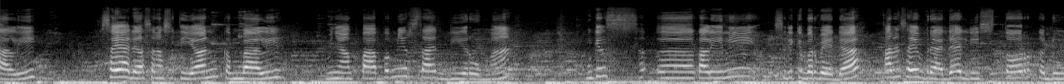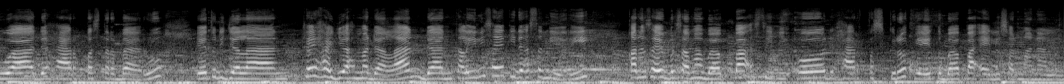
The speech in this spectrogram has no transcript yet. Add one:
sekali saya adalah Sana Sution kembali menyapa pemirsa di rumah. Mungkin uh, kali ini sedikit berbeda karena saya berada di store kedua The Harvest terbaru yaitu di Jalan Kiai Haji Ahmad Dahlan dan kali ini saya tidak sendiri karena saya bersama Bapak CEO The Harvest Group yaitu Bapak Edison Manalu.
